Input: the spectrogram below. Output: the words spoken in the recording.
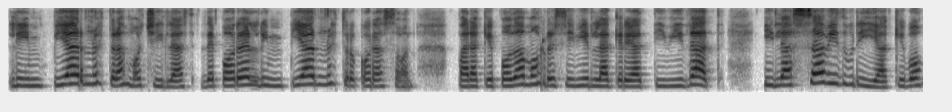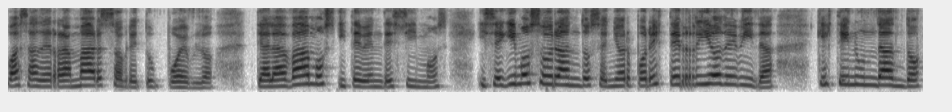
limpiar nuestras mochilas, de poder limpiar nuestro corazón, para que podamos recibir la creatividad y la sabiduría que vos vas a derramar sobre tu pueblo. Te alabamos y te bendecimos y seguimos orando, Señor, por este río de vida que está inundando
